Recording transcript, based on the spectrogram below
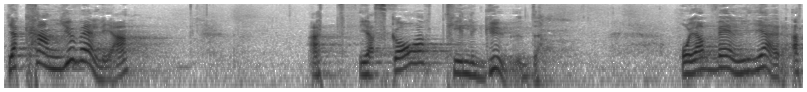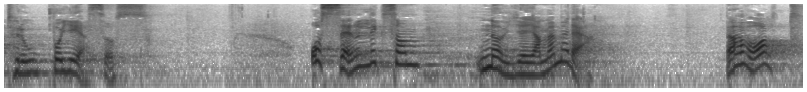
Jag kan ju välja att jag ska till Gud och jag väljer att tro på Jesus. Och sen liksom nöjer jag mig med det. Jag har valt.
